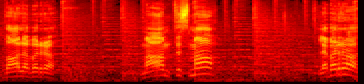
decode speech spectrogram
اطلع لبرا. ما عم تسمع؟ لبرا.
